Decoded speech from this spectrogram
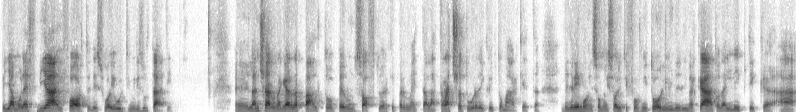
vediamo l'FBI forte dei suoi ultimi risultati eh, lanciare una gara d'appalto per un software che permetta la tracciatura dei crypto market vedremo insomma i soliti fornitori leader di mercato, da Elliptic a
